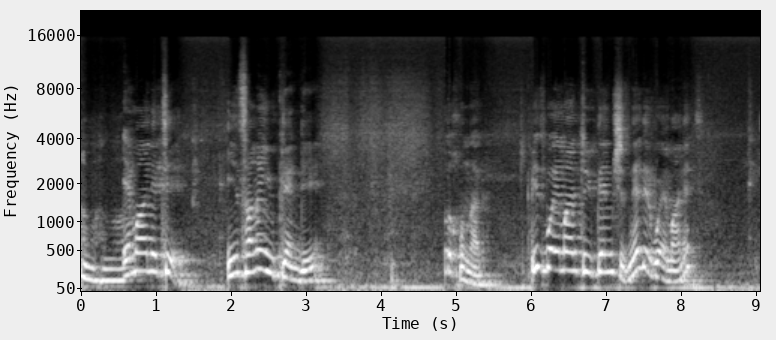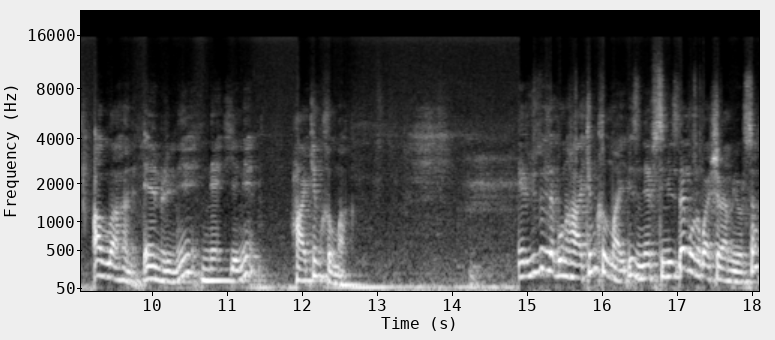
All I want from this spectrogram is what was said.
Allah Allah. emaneti, insanın yüklendiği bunları. Biz bu emaneti yüklenmişiz. Nedir bu emanet? Allah'ın emrini, nehyini hakim kılmak. Yeryüzünde bunu hakim kılmayı biz nefsimizde bunu başaramıyorsak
